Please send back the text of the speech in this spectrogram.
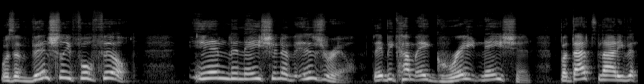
was eventually fulfilled in the nation of Israel. They become a great nation. But that's not even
